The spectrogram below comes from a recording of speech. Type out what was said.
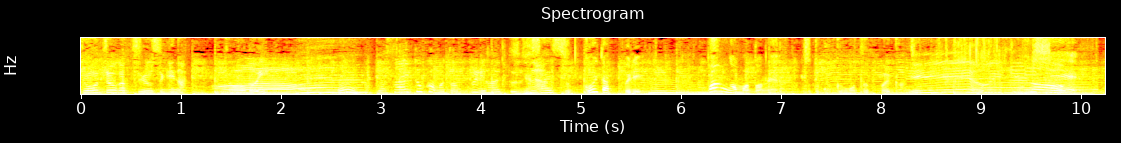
強調が強すぎないちょうどいいあーうん野菜とかもたっぷり入ってるね野菜すっごいたっぷりうんパンがまたねちょっとコク 穀物っぽい感じ、えー、美味し美そう味しい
